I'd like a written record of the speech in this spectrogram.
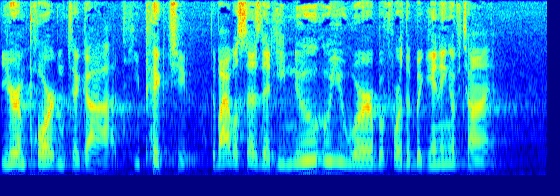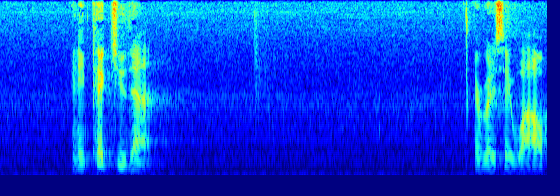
You're important to God. He picked you. The Bible says that He knew who you were before the beginning of time. And He picked you then. Everybody say, wow.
